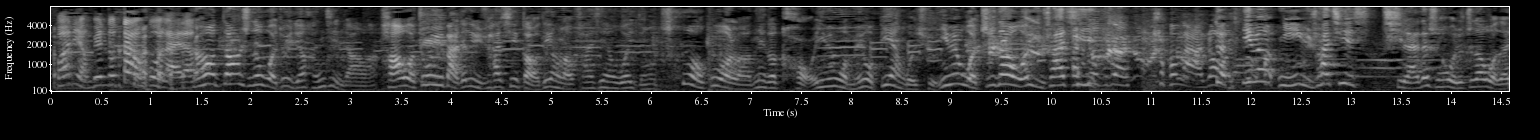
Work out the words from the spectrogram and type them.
把两边都倒过来了。然后当时的我就已经很紧张了。好，我终于把这个雨刷器搞定了，我发现我已经错过了那个口，因为我没有变过去，因为我知道我雨刷器又不知道上哪绕。对，因为你雨刷器起来的时候，我就知道我的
